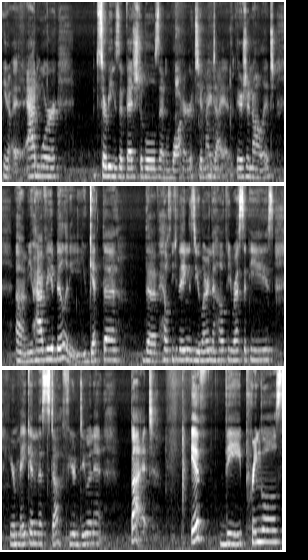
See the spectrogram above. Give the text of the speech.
you know, add more servings of vegetables and water to my Mhm. diet. There's your knowledge. Um, you have the ability. You get the the healthy things. You learn the healthy recipes. You're making the stuff. You're doing it. But if the Pringles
